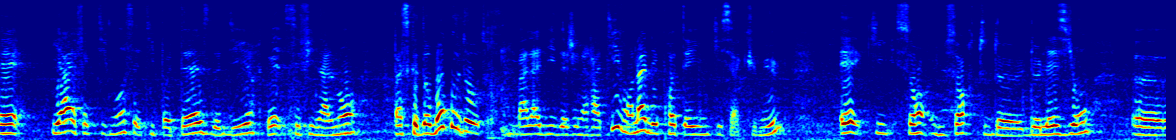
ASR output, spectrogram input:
Et il y a effectivement cette hypothèse de dire que c'est finalement parce que dans beaucoup d'autres maladies dégénératives, on a des protéines qui s'accumulent et qui sont une sorte de, lésion euh,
